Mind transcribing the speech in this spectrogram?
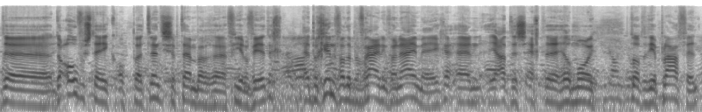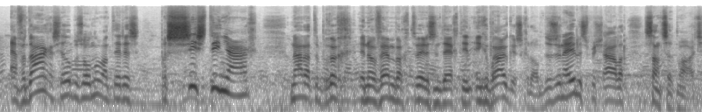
de, de oversteek op 20 september 44. Het begin van de bevrijding van Nijmegen. En ja, het is echt heel mooi dat het hier plaatsvindt. En vandaag is heel bijzonder, want dit is precies 10 jaar nadat de brug in november 2013 in gebruik is genomen. Dus een hele speciale Sunset March.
